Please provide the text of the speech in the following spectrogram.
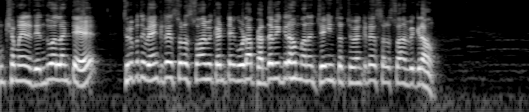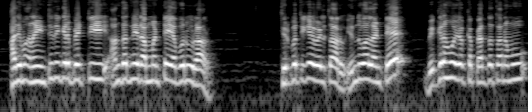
ముఖ్యమైనది. ఎందువల్లంటే తిరుపతి వెంకటేశ్వర స్వామి కంటే కూడా పెద్ద విగ్రహం మనం చేయించవచ్చు వెంకటేశ్వర స్వామి విగ్రహం. అది మన ఇంటి దగ్గర పెట్టి అందరినీ రమ్మంటే ఎవరూ రారు. తిరుపతికే వెళ్తారు. ఎందువల్లంటే విగ్రహం యొక్క పెద్దతనము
